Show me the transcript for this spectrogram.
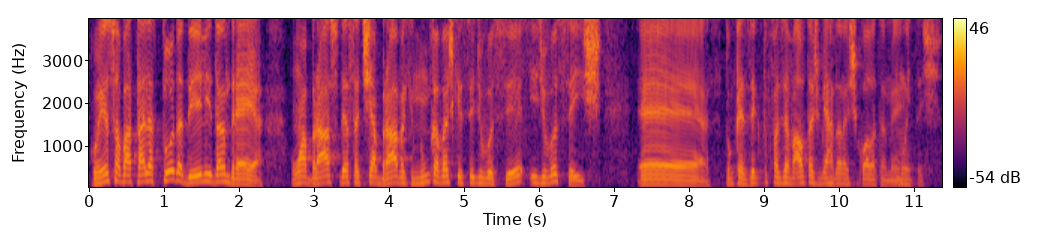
Conheço a batalha toda dele e da Andréia. Um abraço dessa tia brava que nunca vai esquecer de você e de vocês. É... Então quer dizer que tu fazia altas merda na escola também. Muitas.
